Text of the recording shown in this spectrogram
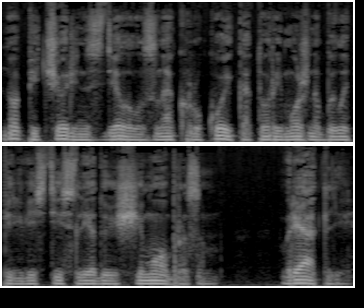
но Печорин сделал знак рукой, который можно было перевести следующим образом: вряд ли,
